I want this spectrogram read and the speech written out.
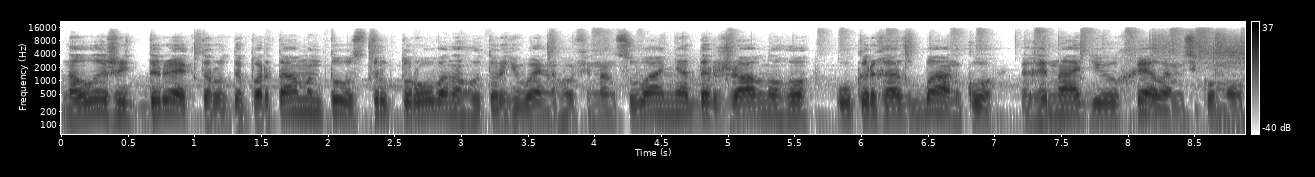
належить директору департаменту структурованого торгівельного фінансування Державного Укргазбанку Геннадію Хелемському.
